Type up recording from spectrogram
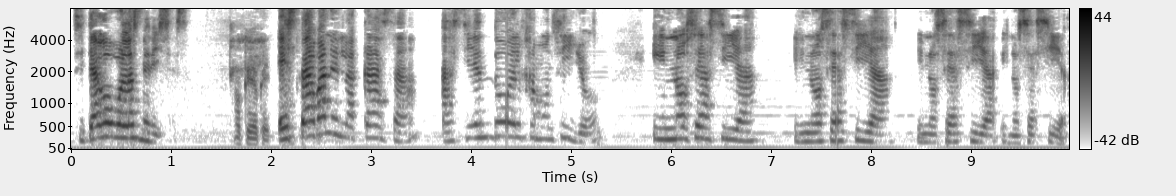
Si te hago bolas, me dices. Okay, okay. Estaban en la casa haciendo el jamoncillo y no se hacía, y no se hacía, y no se hacía, y no se hacía.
